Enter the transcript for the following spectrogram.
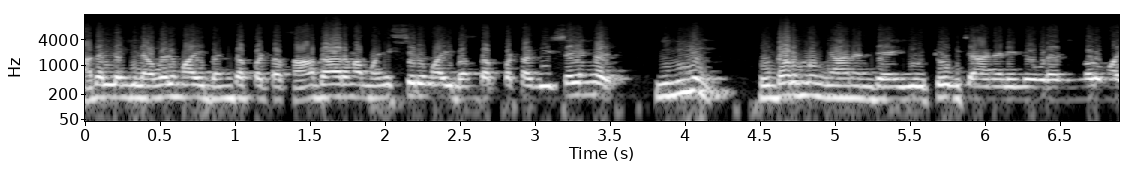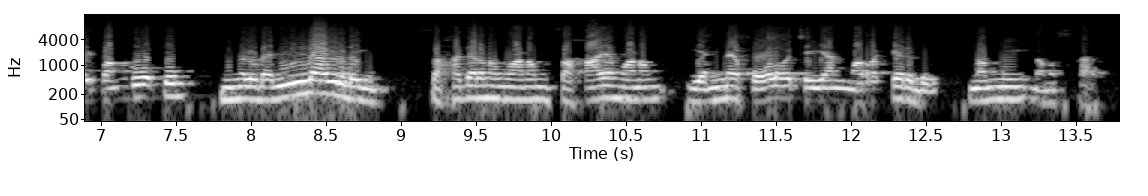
അതല്ലെങ്കിൽ അവരുമായി ബന്ധപ്പെട്ട സാധാരണ മനുഷ്യരുമായി ബന്ധപ്പെട്ട വിഷയങ്ങൾ ഇനിയും തുടർന്നും ഞാൻ എന്റെ യൂട്യൂബ് ചാനലിലൂടെ നിങ്ങളുമായി പങ്കുവെക്കും. നിങ്ങളുടെ എല്ലാവരുടെയും സഹകരണം വേണം സഹായം വേണം. എന്നെ ഫോളോ ചെയ്യാൻ മറക്കരുത്. നന്ദി നമസ്കാരം.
